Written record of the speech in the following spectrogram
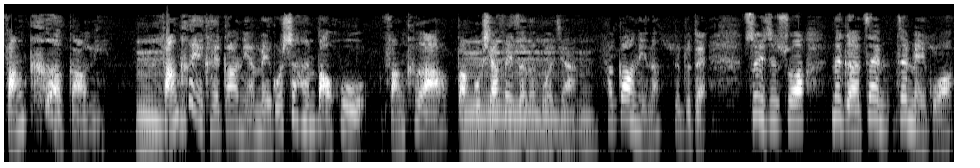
房客告你，嗯，房客也可以告你啊。美国是很保护房客啊，保护消费者的国家，嗯嗯嗯嗯他告你呢，对不对？所以就是说，那个在在美国，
